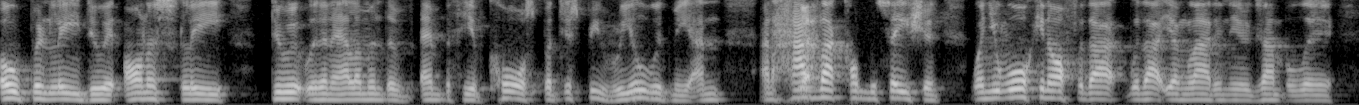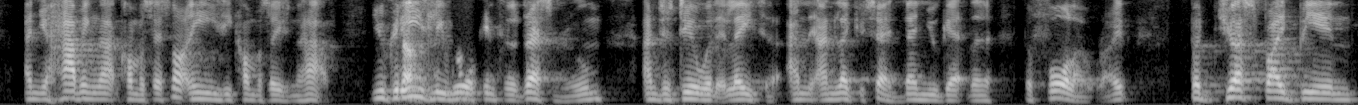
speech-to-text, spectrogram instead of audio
openly. Do it honestly do it with an element of empathy, of course, but just be real with me and and have yeah. that conversation when you're walking off with that with that young lad in your example there, and you're having that conversation. It's not an easy conversation to have. You could no. easily walk into the dressing room and just deal with it later, and and like you said, then you get the the fallout, right? But just by being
